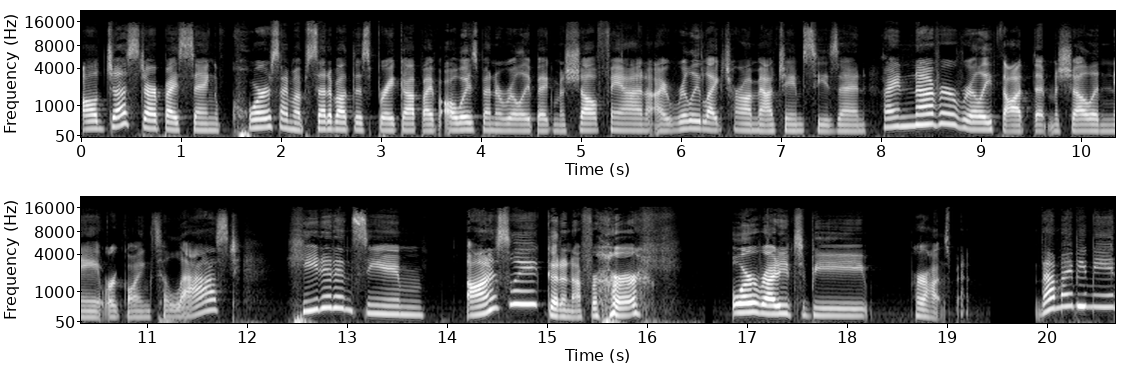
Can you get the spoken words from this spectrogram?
I'll just start by saying, of course, I'm upset about this breakup. I've always been a really big Michelle fan. I really liked her on Matt James' season. I never really thought that Michelle and Nate were going to last. He didn't seem, honestly, good enough for her or ready to be her husband. That might be mean,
